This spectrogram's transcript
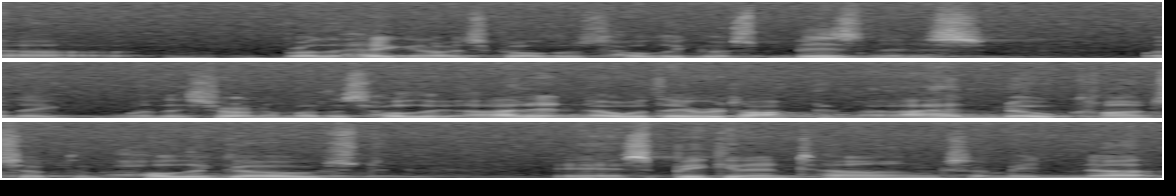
uh, Brother Hagin always called this Holy Ghost business. When they, when they started talking about this Holy, I didn't know what they were talking about. I had no concept of the Holy Ghost and speaking in tongues. I mean, no,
